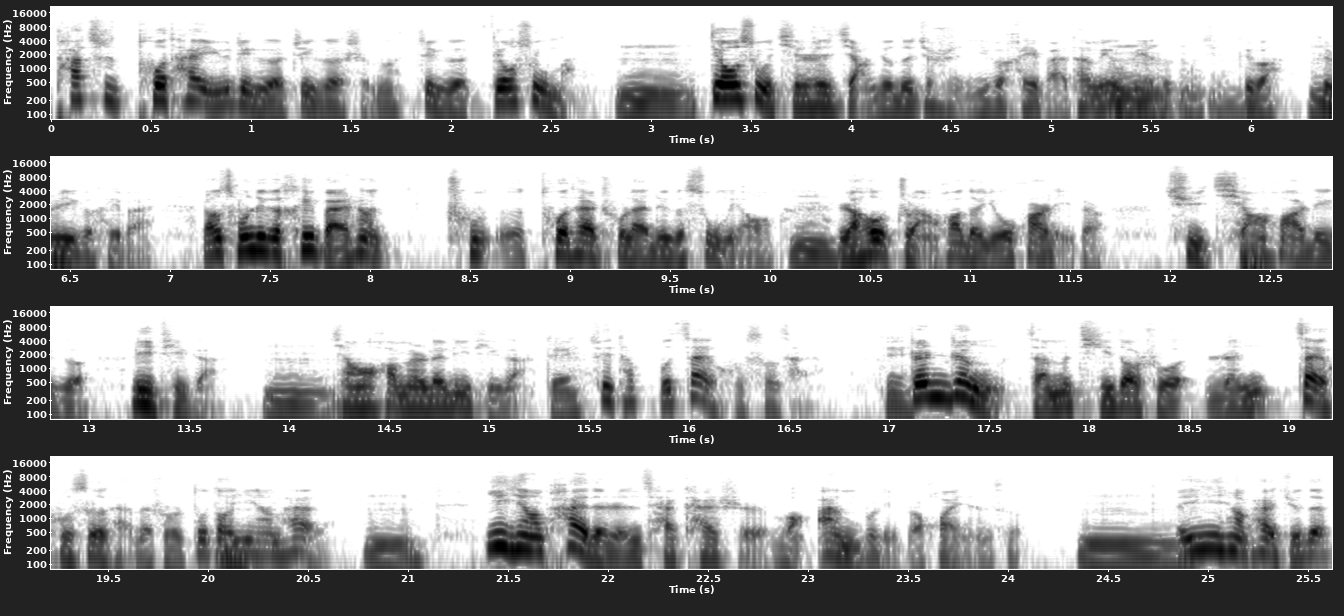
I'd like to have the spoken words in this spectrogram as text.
他是脱胎于这个这个什么这个雕塑嘛。嗯，雕塑其实讲究的就是一个黑白，它没有别的东西，对吧？就是一个黑白，然后从这个黑白上出呃脱胎出来这个素描，嗯，然后转化到油画里边去强化这个立体感，嗯，强化画面的立体感。对，所以他不在乎色彩。对，真正咱们提到说人在乎色彩的时候，都到印象派了。嗯，印象派的人才开始往暗部里边画颜色。嗯，印象派觉得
